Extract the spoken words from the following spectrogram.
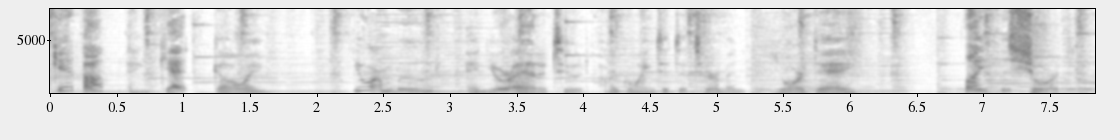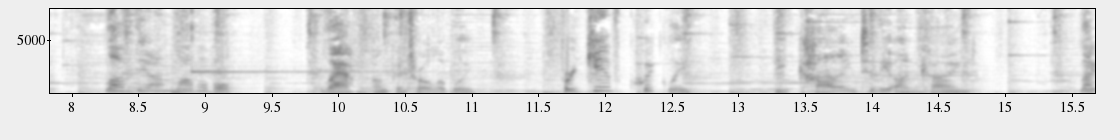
Get up and get going. Your mood and your attitude are going to determine your day. Life is short. Love the unlovable. Laugh uncontrollably. Forgive quickly. Be kind to the unkind. Let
